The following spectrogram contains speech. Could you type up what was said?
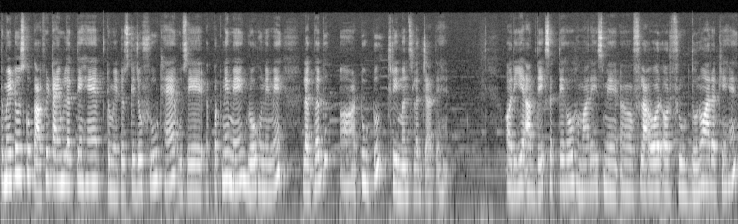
टोमेटोज़ को काफ़ी टाइम लगते हैं। टोमेटोज़ के जो फ्रूट हैं, उसे पकने में ग्रो होने में लगभग टू टू थ्री मंथ्स लग जाते हैं। और ये आप देख सकते हो, हमारे इसमें फ्लावर और फ्रूट दोनों आ रखे हैं।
